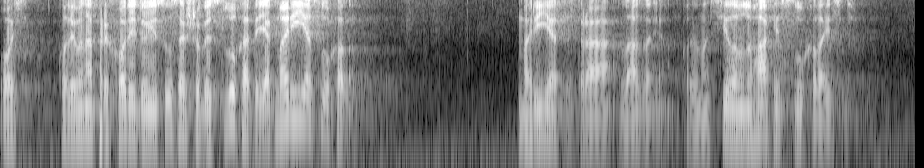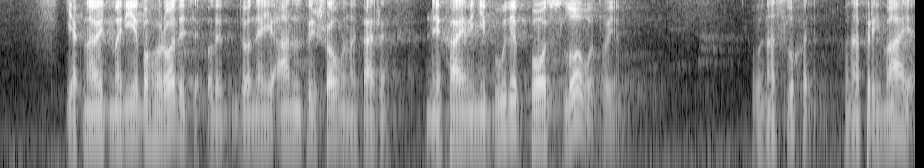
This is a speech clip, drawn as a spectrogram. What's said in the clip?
Ось, коли вона приходить до Ісуса, щоб слухати, як Марія слухала. Марія, сестра Лазаря, коли вона сіла в ногах і слухала Ісуса. Як навіть Марія Богородиця, коли до неї ангел прийшов, вона каже: нехай мені буде по слову Твоєму. Вона слухає, вона приймає.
